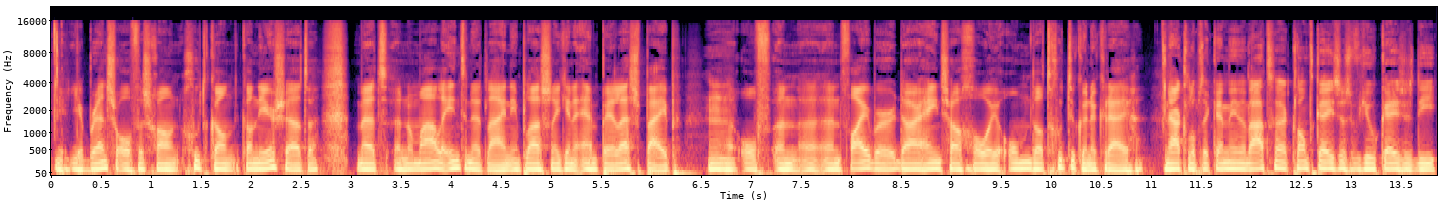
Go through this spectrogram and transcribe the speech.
je, je branch office gewoon goed kan, kan neerzetten met een normale internetlijn in plaats van dat je een MPLS-pijp hmm. uh, of een, een fiber daarheen zou gooien om dat goed te kunnen krijgen. Ja, klopt. Ik ken inderdaad uh, klantcases of use cases die,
